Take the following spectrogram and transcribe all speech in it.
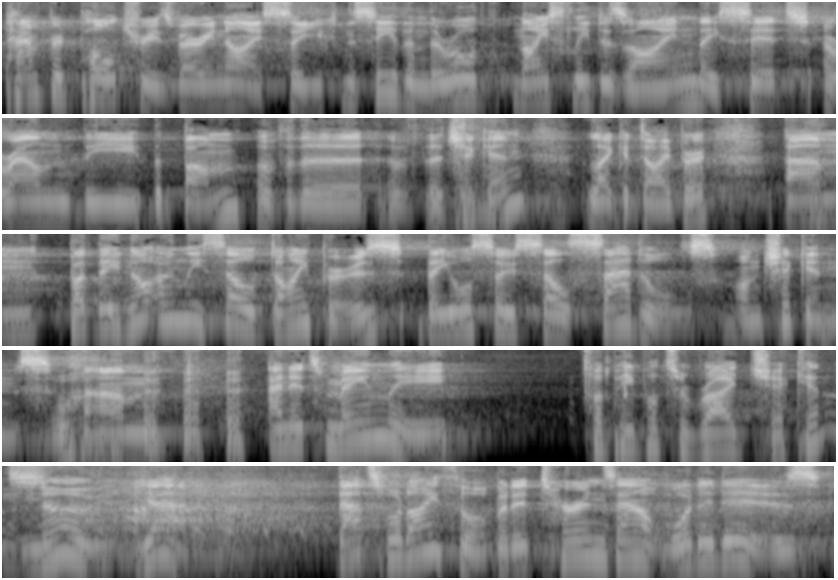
pampered poultry is very nice. So you can see them; they're all nicely designed. They sit around the, the bum of the of the chicken like a diaper. Um, but they not only sell diapers, they also sell saddles on chickens. Um, and it's mainly for people to ride chickens. no, yeah. That's what I thought. But it turns out what it is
